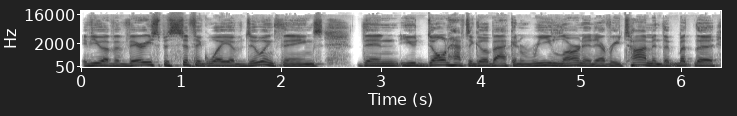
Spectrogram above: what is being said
If you have a very specific way of doing things, then you don't have to go back and relearn it every time. And the, but the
